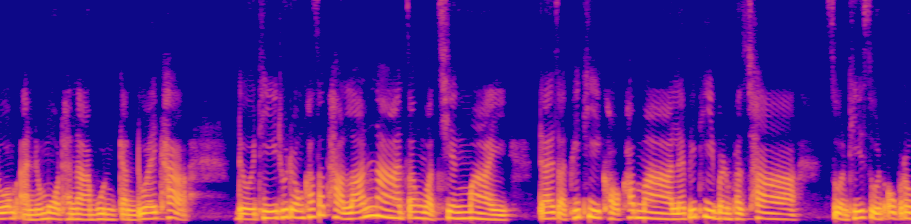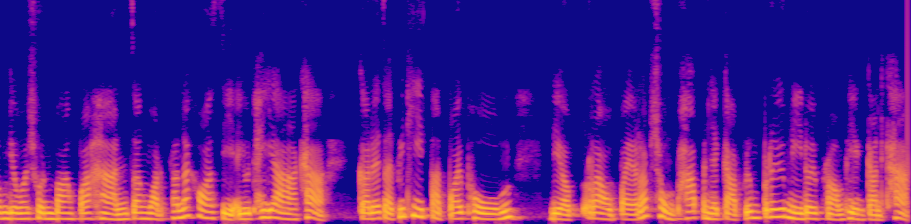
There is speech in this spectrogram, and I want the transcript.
ร่วมอนุโมทนาบุญกันด้วยค่ะ โดยที่ทุดงคสถานล้านนาจังหวัดเชียงใหม่ ได้จัดพิธีขอขมาและพิธีบรรพชา ส่วนที่ศูนย์อบรมเยาวชนบางปะหันจังหวัดพระนครศรีอยุธยาค่ะ ก็ได้จัดพิธีตัดปลอยผม เดี๋ยวเราไปรับชมภาพบรรยากาศปลื้มๆนี้โดยพร้อมเพรียงกันค่ะ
